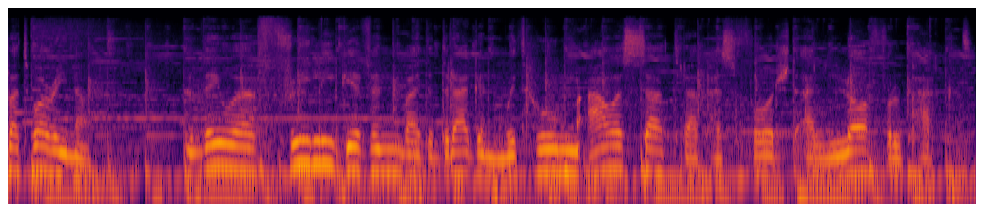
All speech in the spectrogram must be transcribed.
But worry not. They were freely given by the dragon with whom our satrap has forged a lawful pact.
